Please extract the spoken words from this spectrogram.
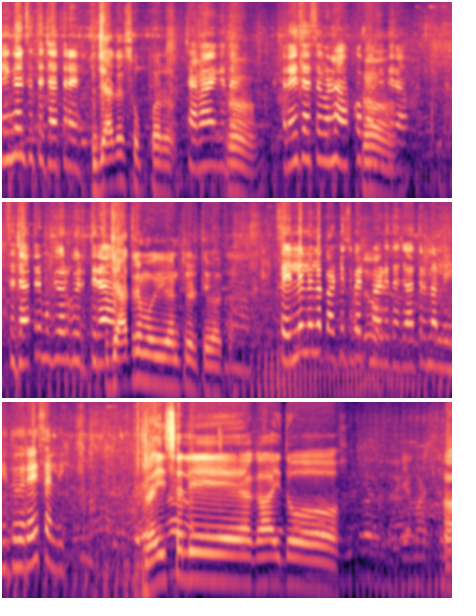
ಹೆಂಗನ್ಸುತ್ತೆ ಜಾತ್ರೆ? ಜಾತ್ರೆ ಸೂಪರ್ ಚೆನ್ನಾಗಿದೆ. ಹ್ಮ್. ರೇಸ್ ಹಸುಗಳನ್ನ ಹಾಕೊಂಡ್ ಬಂದಿದ್ದೀರಾ? ಸೊ ಜಾತ್ರೆ ಮುಗಿಯೋರ್ಗು ಇರ್ತೀರಾ? ಜಾತ್ರೆ ಮುಗಿ ಅಂತ ಇರ್ತೀವಿ ಅಕ್ಕ. ಸೊ ಎಲ್ಲೆಲ್ಲೆಲ್ಲ ಪಾರ್ಟಿಸಿಪೇಟ್ ಮಾಡಿದೆ ಜಾತ್ರೆನಲ್ಲಿ? ಇದು ರೇಸಲ್ಲಿ ರೈಸಲ್ಲಿ ಆಗ ಇದು ಆ,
